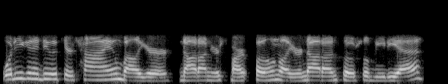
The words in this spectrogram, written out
what are you going to do with your time while you're not on your smartphone, while you're not on social media?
